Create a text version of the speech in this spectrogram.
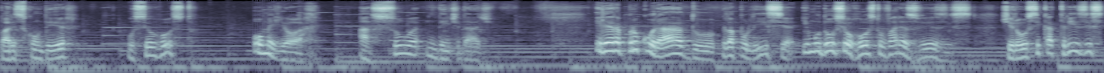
para esconder o seu rosto, ou melhor, a sua identidade. Ele era procurado pela polícia e mudou seu rosto várias vezes, tirou cicatrizes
